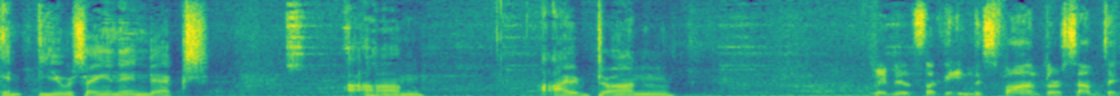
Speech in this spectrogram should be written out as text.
in, you were saying an index. Um, I've done Maybe it's like an index font or something.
